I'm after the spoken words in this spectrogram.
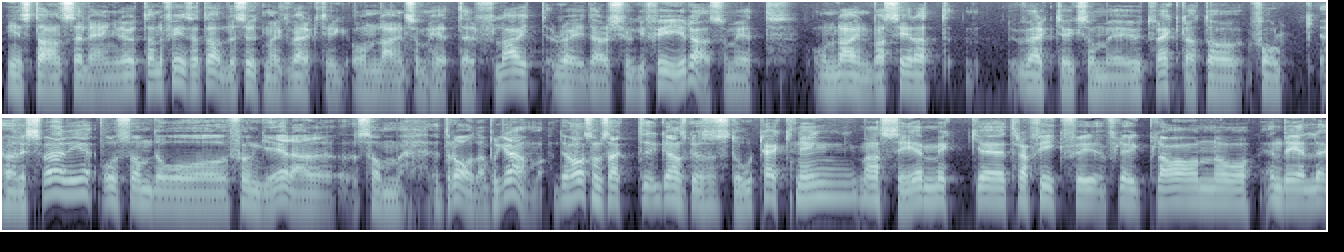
instanser längre. Utan det finns ett alldeles utmärkt verktyg online som heter Flight Radar 24 som är ett onlinebaserat verktyg som är utvecklat av folk här i Sverige och som då fungerar som ett radarprogram. Det har som sagt ganska så stor täckning. Man ser mycket trafikflygplan och en del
